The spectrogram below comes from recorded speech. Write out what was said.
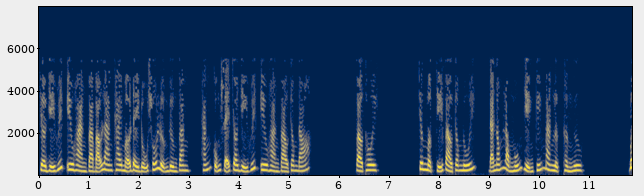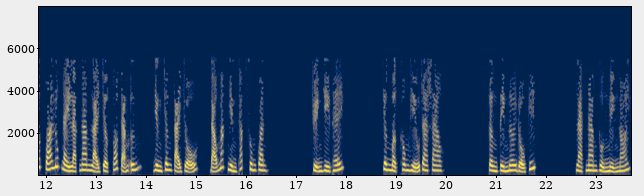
Chờ dị huyết yêu hoàng và bảo lan khai mở đầy đủ số lượng đường văn, hắn cũng sẽ cho dị huyết yêu hoàng vào trong đó. Vào thôi. Chân mật chỉ vào trong núi, đã nóng lòng muốn diện kiến mang lực thần ngưu. Bất quá lúc này Lạc Nam lại chợt có cảm ứng, dừng chân tại chỗ, đảo mắt nhìn khắp xung quanh. Chuyện gì thế? Chân mật không hiểu ra sao. Cần tìm nơi độ kiếp. Lạc Nam thuận miệng nói.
